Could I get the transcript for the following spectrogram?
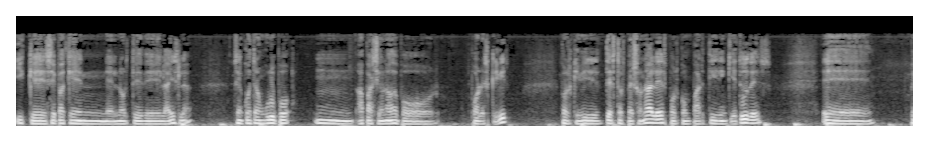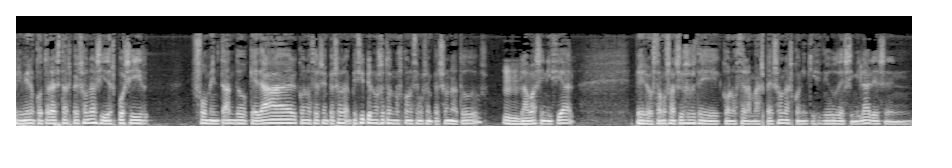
y que sepa que en el norte de la isla se encuentra un grupo mm, apasionado por, por escribir, por escribir textos personales, por compartir inquietudes. Eh, primero encontrar a estas personas y después ir fomentando quedar, conocerse en persona. En principio nosotros nos conocemos en persona todos, la base inicial pero estamos ansiosos de conocer a más personas con inquietudes similares en,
